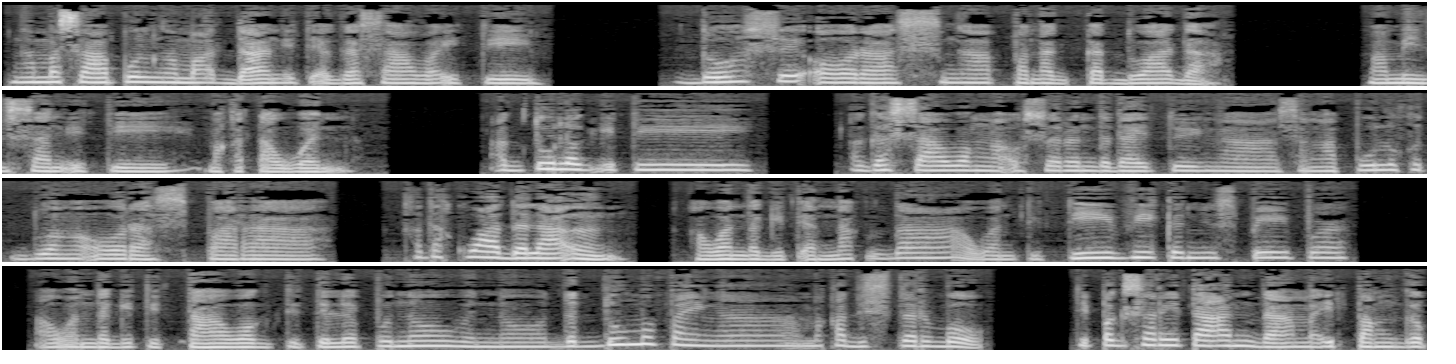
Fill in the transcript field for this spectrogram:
nga masapul nga maadaan iti agasawa iti 12 oras nga panagkadwada maminsan iti makatawan. Agtulag iti agasawa nga usaran da dayto nga sa nga pulukot dua nga oras para kadakwada laeng. Awan dagiti anak da, awan ti TV ka newspaper, awan dagiti tawag ti telepono, wenno daduma pa nga makadisturbo. Ti pagsaritaan da, maipanggap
